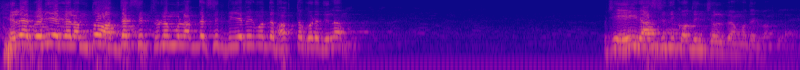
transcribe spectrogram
খেলে বেরিয়ে গেলাম তো, অর্ধেক সিট তৃণমূল, অর্ধেক সিট বিজেপির মধ্যে ভাগ তো করে দিলাম। বলছি, এই রাজনীতি কদিন চলবে আমাদের বাংলায়?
